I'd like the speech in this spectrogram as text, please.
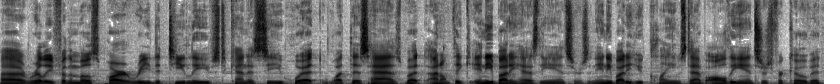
uh, really, for the most part, read the tea leaves to kind of see what, what this has. But I don't think anybody has the answers. And anybody who claims to have all the answers for COVID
